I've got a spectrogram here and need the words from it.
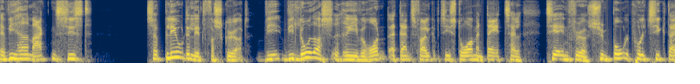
da vi havde magten sidst, så blev det lidt for skørt. Vi, vi lod os rive rundt af Dansk Folkeparti's store mandattal til at indføre symbolpolitik, der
